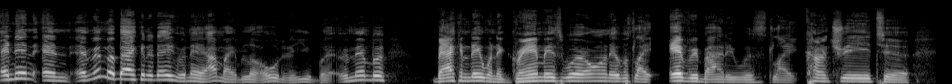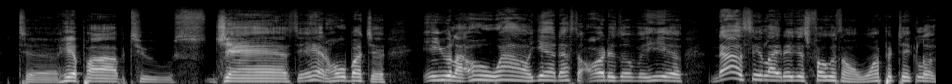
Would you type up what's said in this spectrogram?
And then and, and remember back in the day, Renae, I might be a little older than you, but remember back in the day when the Grammys were on, it was like everybody was like country to to hip hop to jazz. They had a whole bunch of and you're like, oh wow, yeah, that's the artist over here. Now it seems like they just focus on one particular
